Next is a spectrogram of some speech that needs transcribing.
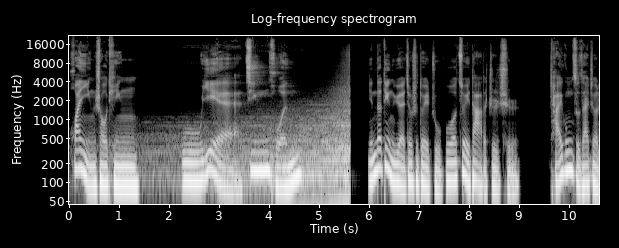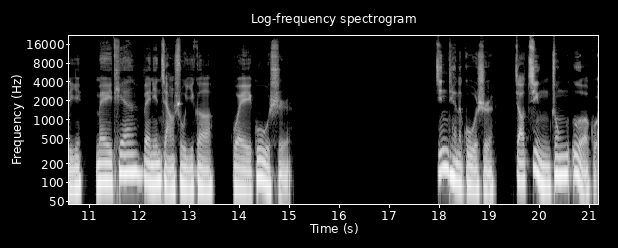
欢迎收听《午夜惊魂》。您的订阅就是对主播最大的支持。柴公子在这里每天为您讲述一个鬼故事。今天的故事叫《镜中恶鬼》。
